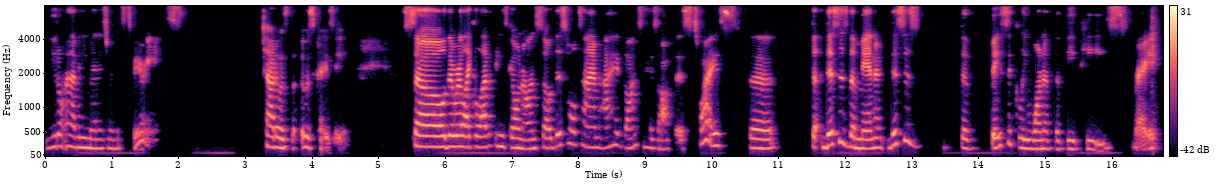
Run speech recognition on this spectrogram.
you don't have any management experience. Chad, it was, it was crazy. So there were like a lot of things going on. So this whole time I had gone to his office twice. The, the this is the manner, this is the basically one of the VPs, right?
